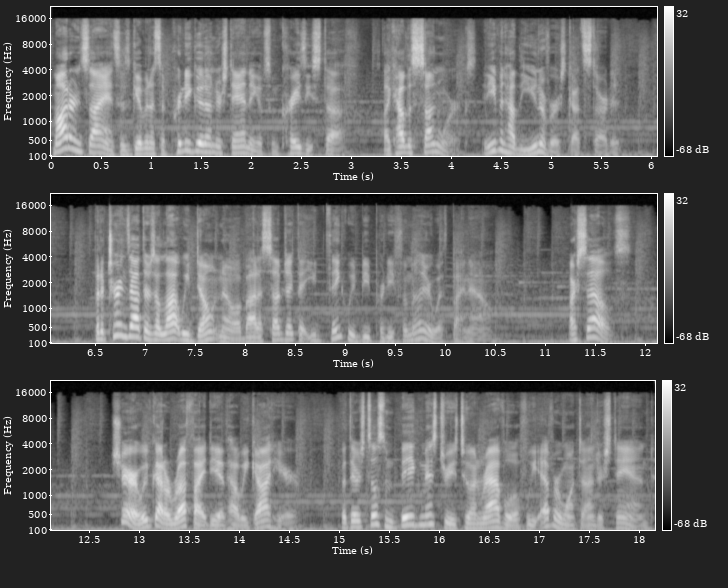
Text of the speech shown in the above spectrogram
Modern science has given us a pretty good understanding of some crazy stuff, like how the sun works, and even how the universe got started. But it turns out there's a lot we don't know about a subject that you'd think we'd be pretty familiar with by now. Ourselves. Sure, we've got a rough idea of how we got here, but there's still some big mysteries to unravel if we ever want to understand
